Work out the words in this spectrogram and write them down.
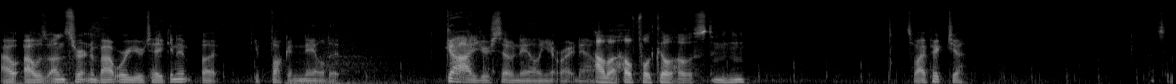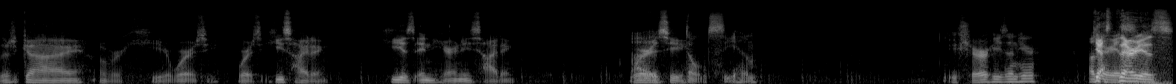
I, I was uncertain about where you're taking it, but you fucking nailed it. God, you're so nailing it right now. I'm a helpful co-host. Mm-hmm. That's why I picked you. So there's a guy over here. Where is he? Where is he? He's hiding. He is in here and he's hiding. Where I is he? Don't see him. You sure he's in here? Oh, yes, he there is. he is.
